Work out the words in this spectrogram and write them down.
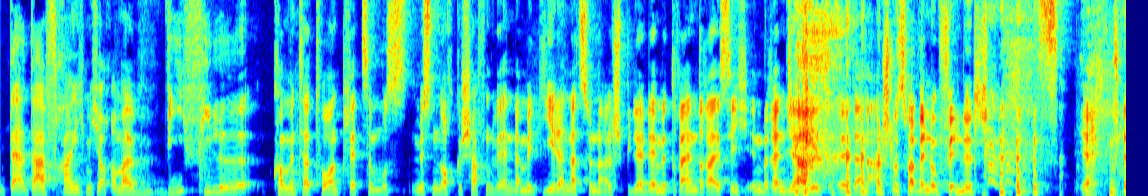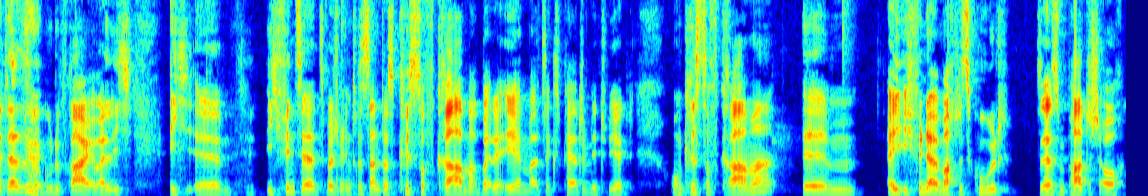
da, da frage ich mich auch immer, wie viele Kommentatorenplätze muss, müssen noch geschaffen werden, damit jeder Nationalspieler, der mit 33 in Rente ja. geht, äh, da eine Anschlussverwendung findet. ja, das ist eine gute Frage, weil ich, ich, äh, ich finde es ja zum Beispiel interessant, dass Christoph Kramer bei der EM als Experte mitwirkt. Und Christoph Kramer, ähm, ich finde, er macht es gut, sehr sympathisch auch,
